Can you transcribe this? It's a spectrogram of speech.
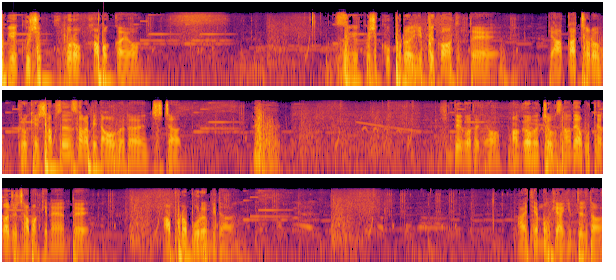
승률 99% 가볼까요? 승률 99%는 힘들 것 같은데 아까처럼 그렇게 샵 쓰는 사람이 나오면은 진짜 힘들거든요. 방금은 좀 상대가 못해가지고 잡았긴 했는데 앞으로 모릅니다. 아이템 먹기가 힘들다.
